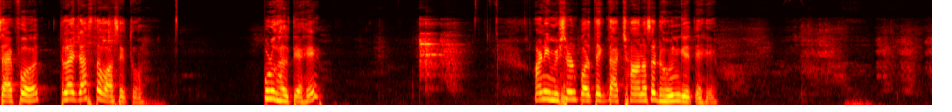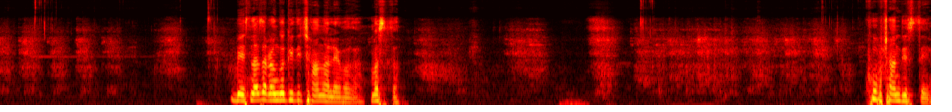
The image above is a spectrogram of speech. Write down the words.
जायफळ त्याला जास्त वास येतो. पूड घालते आहे. आणि मिश्रण परत एकदा छान असं ढवून घेते आहे. बेसनाचा रंग किती छान आला आहे बघा मस्त. खूप छान दिसते.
